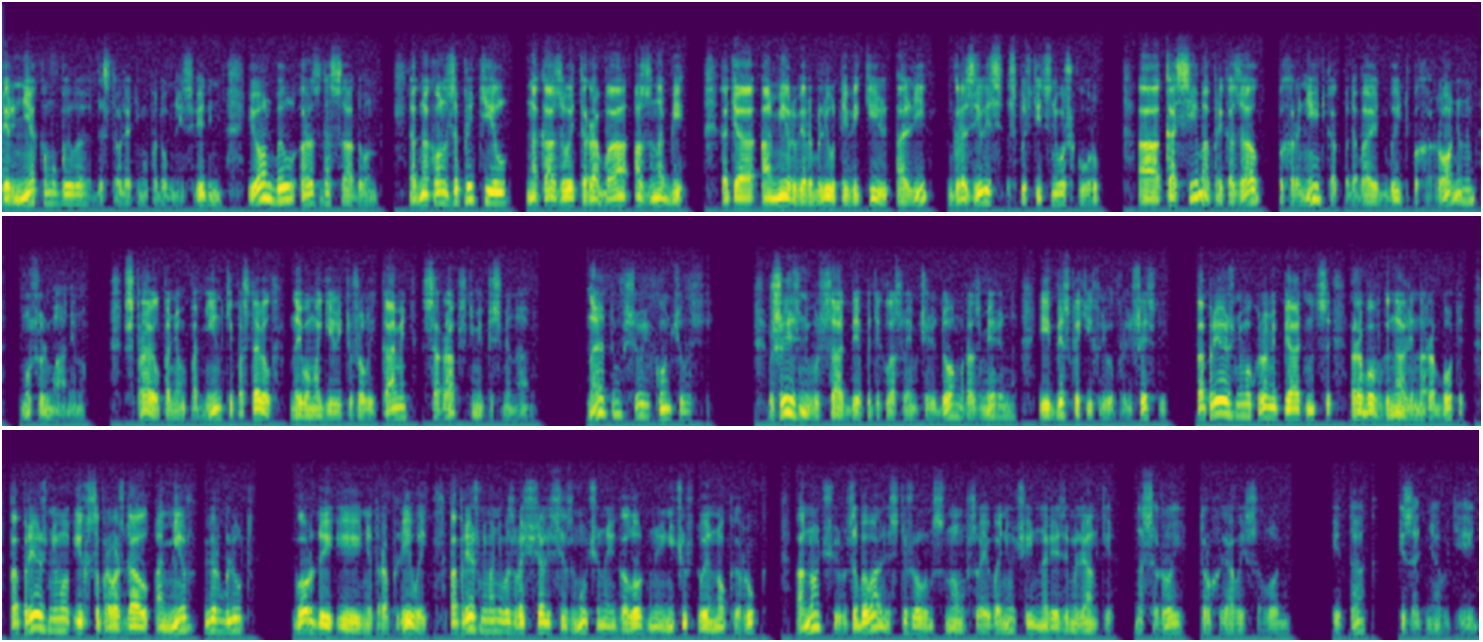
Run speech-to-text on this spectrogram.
Теперь некому было доставлять ему подобные сведения, и он был раздосадован. Однако он запретил наказывать раба Азнаби, хотя Амир Верблюд и Викиль Али грозились спустить с него шкуру, а Касима приказал похоронить, как подобает быть похороненным, мусульманину. Справил по нем поминки, поставил на его могиле тяжелый камень с арабскими письменами. На этом все и кончилось. Жизнь в усадьбе потекла своим чередом, размеренно и без каких-либо происшествий. По-прежнему, кроме пятницы, рабов гнали на работы. По-прежнему их сопровождал Амир, верблюд, гордый и неторопливый. По-прежнему они возвращались измученные, голодные, не чувствуя ног и рук, а ночью забывались тяжелым сном в своей вонючей норе землянки на сырой трухлявой соломе. И так изо дня в день.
